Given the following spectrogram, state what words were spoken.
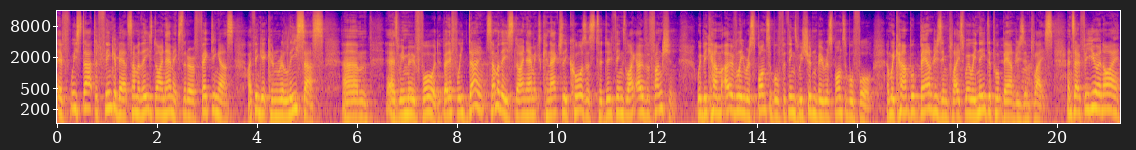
if we start to think about some of these dynamics that are affecting us, I think it can release us. Um, as we move forward. But if we don't, some of these dynamics can actually cause us to do things like overfunction. We become overly responsible for things we shouldn't be responsible for. And we can't put boundaries in place where we need to put boundaries in place. And so, for you and I,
